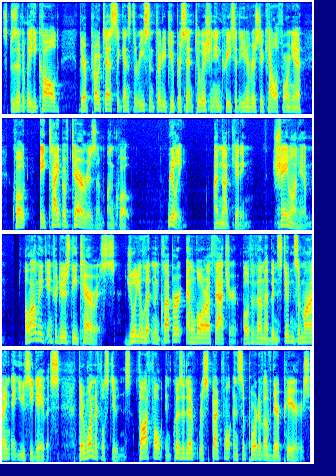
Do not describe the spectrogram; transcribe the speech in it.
Specifically, he called their protests against the recent 32% tuition increase at the University of California, quote, a type of terrorism, unquote. Really, I'm not kidding. Shame on him. Allow me to introduce the terrorists. Julia Littman Klepper and Laura Thatcher. Both of them have been students of mine at UC Davis. They're wonderful students, thoughtful, inquisitive, respectful, and supportive of their peers.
